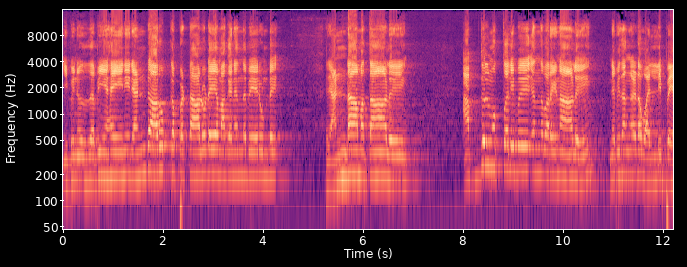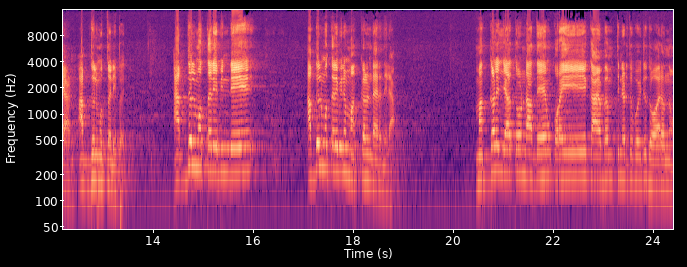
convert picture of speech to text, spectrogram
ഇബിനു ദബിഹൈന് രണ്ട് അറുക്കപ്പെട്ട ആളുടെ മകൻ എന്ന് പേരുണ്ട്. രണ്ടാമത്തെ ആൾ അബ്ദുൽ മുത്തലിബ് എന്ന് പറയുന്ന ആൾ നബിതങ്ങളുടെ വല്ലിപ്പയാണ് അബ്ദുൽ മുത്തലിബ്. അബ്ദുൽ മുത്തലിബിന്റെ അബ്ദുൽ മുത്തലിബിന് മക്കളുണ്ടായിരുന്നില്ല. മക്കളില്ലാത്തതുകൊണ്ട് അദ്ദേഹം കുറേ കാബത്തിന്റെ അടുത്ത് പോയിട്ട് തോരന്നു.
